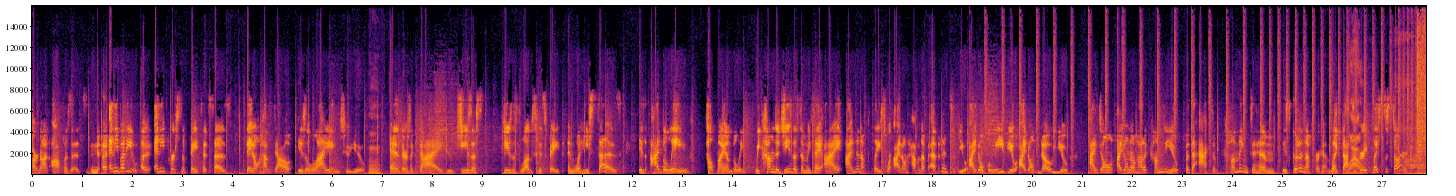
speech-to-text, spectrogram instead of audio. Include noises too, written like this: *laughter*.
are not opposites. Uh, anybody, uh, any person of faith that says they don't have doubt is lying to you. Mm. And there's a guy who Jesus Jesus loves his faith and what he says is I believe help my unbelief. We come to Jesus and we say I I'm in a place where I don't have enough evidence of you. I don't believe you. I don't know you. I don't I don't know how to come to you. But the act of coming to him is good enough for him. Like that's Wow. a great place to start.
